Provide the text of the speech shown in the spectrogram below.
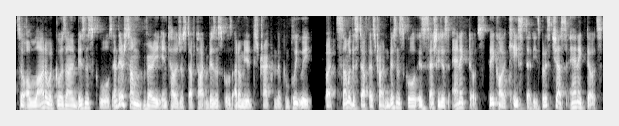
So a lot of what goes on in business schools, and there's some very intelligent stuff taught in business schools. I don't mean to detract from them completely, but some of the stuff that's taught in business school is essentially just anecdotes. They call it case studies, but it's just anecdotes.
